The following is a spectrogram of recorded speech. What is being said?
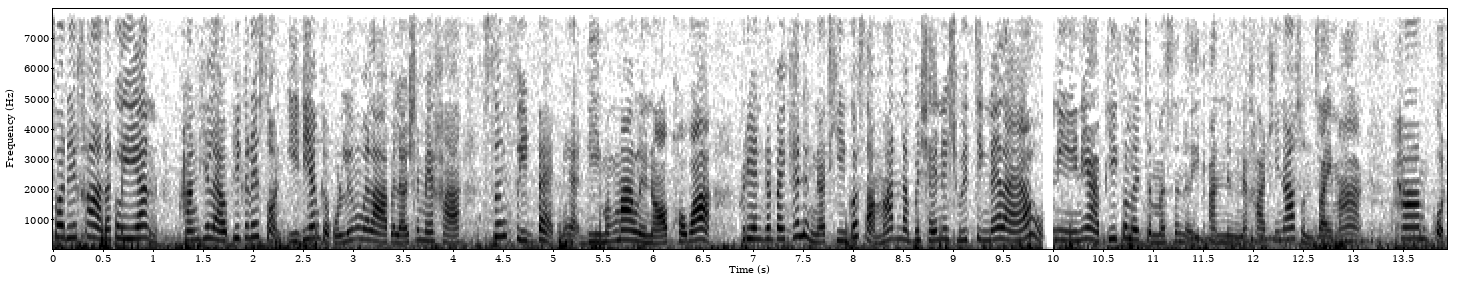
สวัสดีค่ะนักเรียน ครั้งที่แล้วพี่ก็ได้สอนอีเดียมเกี่ยวกับเรื่องเวลาไปแล้วใช่ไหมคะ ซึ่งฟีดแบ็กเนี่ยดีมากๆเลยเนาะเพราะว่าเรียนกันไปแค่หนึ่งนาทีก็สามารถนำไปใช้ในชีวิตจริงได้แล้ว นี้เนี่ยพี่ก็เลยจะมาเสนออีกอันหนึ่งนะคะ ที่น่าสนใจมาก ห้ามกด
